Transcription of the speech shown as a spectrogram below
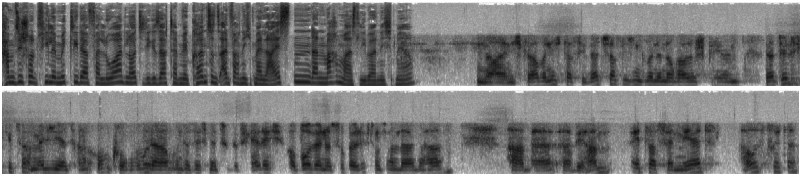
Haben Sie schon viele Mitglieder verloren, Leute, die gesagt haben, wir können es uns einfach nicht mehr leisten, dann machen wir es lieber nicht mehr? Nein, ich glaube nicht, dass die wirtschaftlichen Gründe eine Rolle spielen. Natürlich gibt es auch Menschen, die jetzt sagen, oh Corona und das ist mir zu gefährlich, obwohl wir eine super Lüftungsanlage haben. Aber äh, wir haben etwas vermehrt Austritte,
